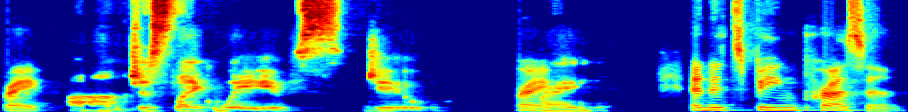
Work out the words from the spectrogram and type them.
Right. Um, just like waves do. Right. right. And it's being present.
